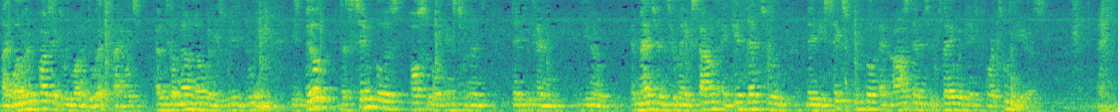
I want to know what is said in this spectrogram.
like one of the projects we want to do at STEIM, which until now nobody's really doing, is build the simplest possible instrument that you can, you know, imagine to make sound and give that to maybe six people and ask them to play with it for two years.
